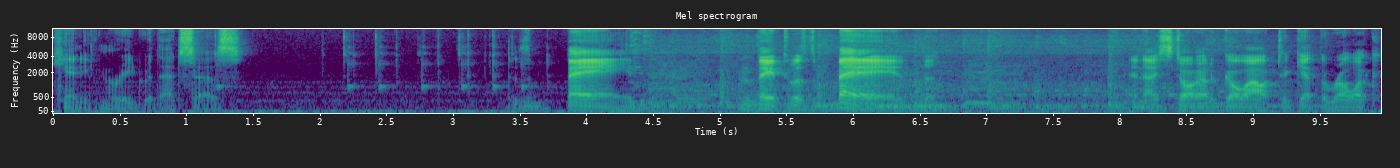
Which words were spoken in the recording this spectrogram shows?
Can't even read what that says. It was bad. That was bad. And I still to go out to get the relic.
